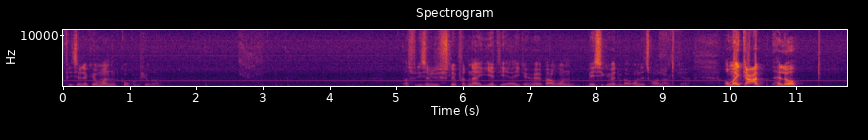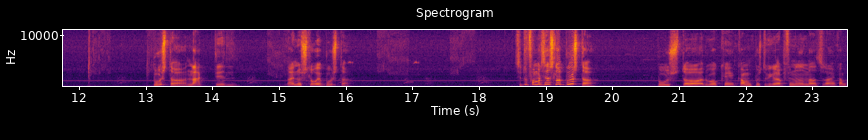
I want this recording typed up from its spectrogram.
fordi så vil jeg købe mig en god computer. Også fordi så ville jeg slippe for den her Yeti, jeg I kan høre i baggrunden. Hvis I kan høre den i baggrunden, det tror jeg nok, ikke kan. Oh my god, hallo? Booster, nak, det... Nej, nu slog jeg Booster. Se, du får mig til at slå Booster. Booster, er du okay? Kom, Booster, vi kan op og finde noget mad til dig, kom.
